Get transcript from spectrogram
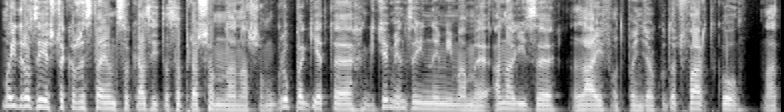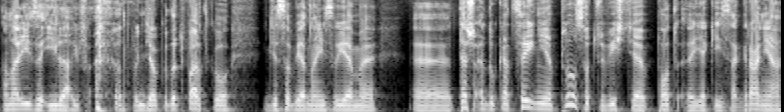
Moi drodzy, jeszcze korzystając z okazji, to zapraszam na naszą grupę GT, gdzie między innymi mamy analizy live od poniedziałku do czwartku, na- analizy i live od poniedziałku do czwartku, gdzie sobie analizujemy też edukacyjnie, plus oczywiście pod e, jakieś zagrania,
